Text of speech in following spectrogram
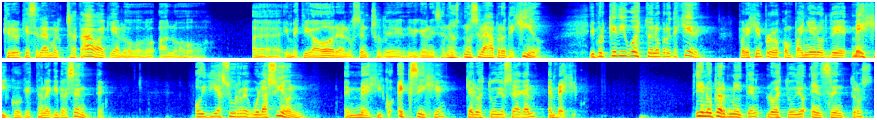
creo que se le ha maltratado aquí a los eh, investigadores, a los centros de, de no, se las ha protegido. ¿Y por qué digo esto no proteger? Por ejemplo, los compañeros de México que están aquí presentes. Hoy día su regulación en México exige que los estudios se hagan en México. Y no permiten los estudios en centros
